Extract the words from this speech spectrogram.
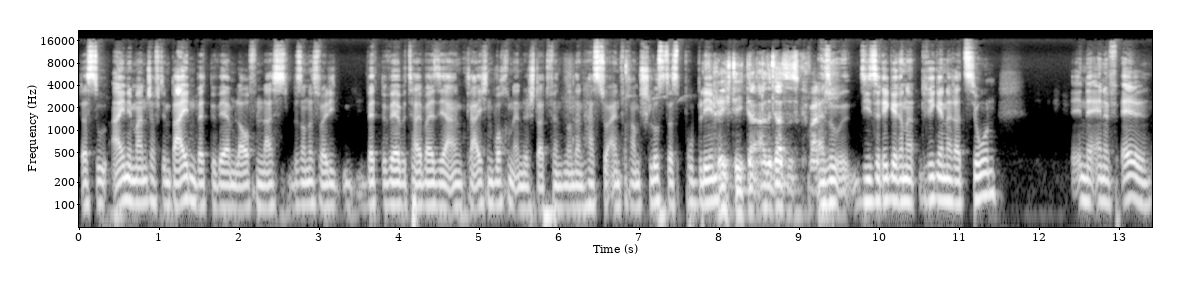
dass du eine Mannschaft in beiden Wettbewerben laufen lässt, besonders weil die Wettbewerbe teilweise ja am gleichen Wochenende stattfinden und dann hast du einfach am Schluss das Problem. Richtig, also das ist Quatsch. Also diese Regeneration in der NFL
